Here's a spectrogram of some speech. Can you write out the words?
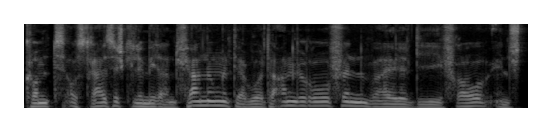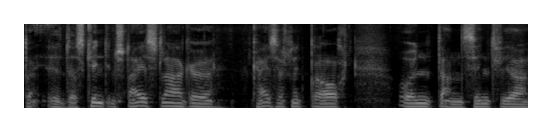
kommt aus 30 Kilometer Entfernung, der wurde angerufen, weil die Frau in, äh, das Kind in Steißlage Kaiserschnitt braucht. Und dann sind wir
